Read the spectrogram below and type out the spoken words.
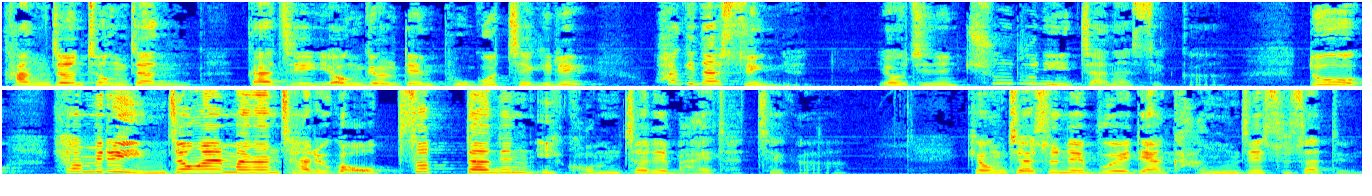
강 전 청장까지 연결된 보고 체계를 확인할 수 있는 여지는 충분히 있지 않았을까. 또 혐의를 인정할 만한 자료가 없었다는 이 검찰의 말 자체가 경찰 수뇌부에 대한 강제 수사 등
